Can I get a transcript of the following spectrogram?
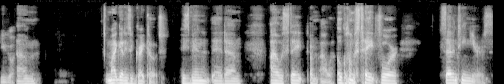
You go. Ahead. Um, Mike Gundy's a great coach. He's been at um, Iowa State, um, Iowa, Oklahoma State for 17 years.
